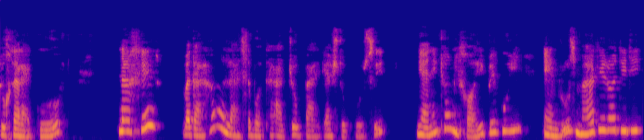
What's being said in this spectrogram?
دخترک گفت نخیر و در همان لحظه با تعجب برگشت و پرسید یعنی تو می‌خواهی بگویی امروز مردی را دیدی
